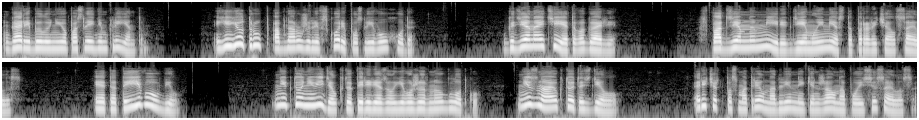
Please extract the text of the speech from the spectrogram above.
Гарри был у нее последним клиентом. Ее труп обнаружили вскоре после его ухода. «Где найти этого Гарри?» «В подземном мире, где ему и место», — прорычал Сайлос. «Это ты его убил?» «Никто не видел, кто перерезал его жирную глотку. Не знаю, кто это сделал». Ричард посмотрел на длинный кинжал на поясе Сайлоса.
